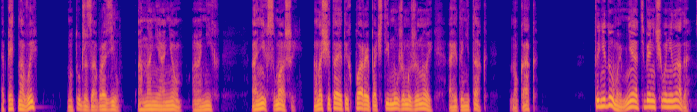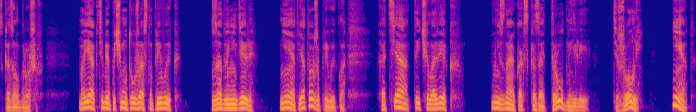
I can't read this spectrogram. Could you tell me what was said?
Опять на «вы», но тут же сообразил. Она не о нем, а о них. О них с Машей. Она считает их парой почти мужем и женой, а это не так. Но как? — Ты не думай, мне от тебя ничего не надо, — сказал Грошев. — Но я к тебе почему-то ужасно привык. За две недели? Нет, я тоже привыкла. Хотя ты человек, не знаю, как сказать, трудный или тяжелый. Нет.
